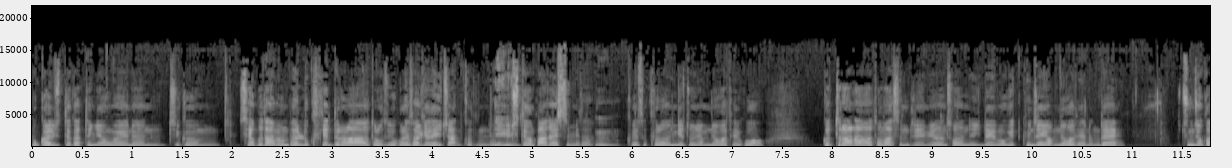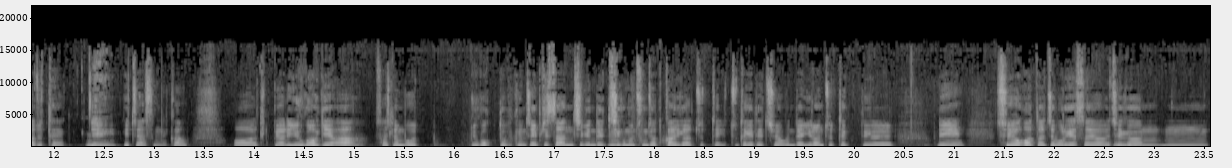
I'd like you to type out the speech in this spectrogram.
고가 1주택 같은 경우에는 지금 세부담은 별로 크게 늘어나도록 요번에 설계되어 있지 않거든요. 예. 1주택은 빠져 있습니다. 음. 그래서 그런 게 좀 염려가 되고 끝으로 하나 더 말씀드리면 저는 이 대목이 굉장히 염려가 되는데 중저가 주택 예. 있지 않습니까? 어, 특별히 6억이야. 사실 뭐 6억도 굉장히 비싼 집인데 지금은 음. 중저가가 주택, 주택이 됐죠. 근데 이런 주택들이 수요가 어떨지 모르겠어요. 지금 음, 음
